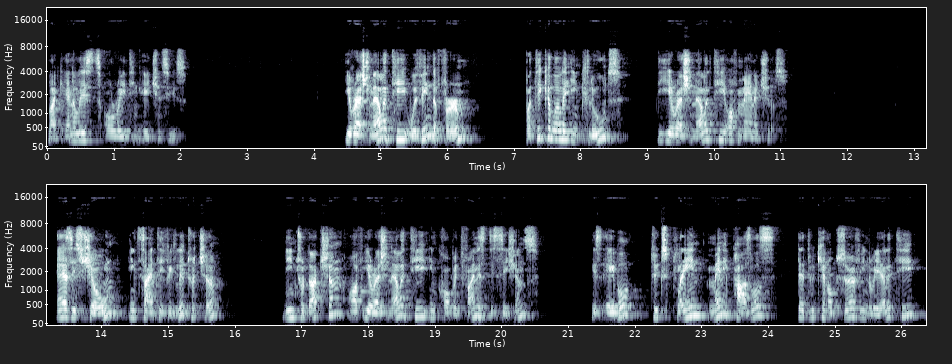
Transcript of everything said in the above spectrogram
like analysts or rating agencies. Irrationality within the firm particularly includes the irrationality of managers. As is shown in scientific literature, the introduction of irrationality in corporate finance decisions is able to explain many puzzles that we can observe in reality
